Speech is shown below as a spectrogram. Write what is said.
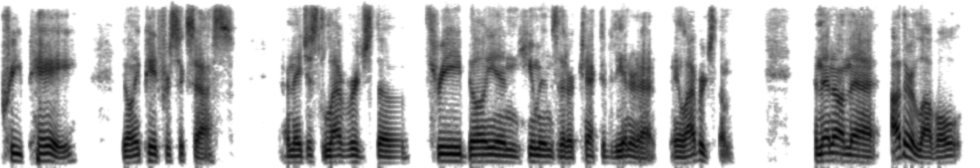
prepay. They only paid for success and they just leveraged the 3 billion humans that are connected to the internet. They leveraged them and then on the other level,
